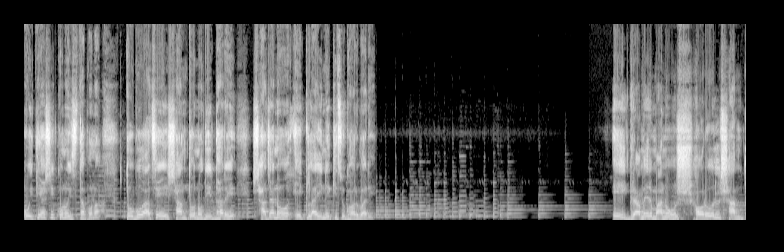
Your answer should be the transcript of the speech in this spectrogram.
ঐতিহাসিক কোনো স্থাপনা। তবু আছে শান্ত নদীর ধারে সাজানো এক লাইনে কিছু ঘরবাড়ি। এই গ্রামের মানুষ সরল, শান্ত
